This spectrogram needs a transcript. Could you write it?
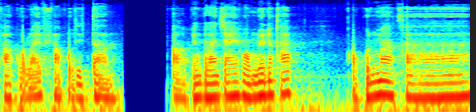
ฝากกดไลค์ฝากกดติดตามฝากเป็นกำลังใจให้ผมด้วยนะครับ ขอบคุณมากครับ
